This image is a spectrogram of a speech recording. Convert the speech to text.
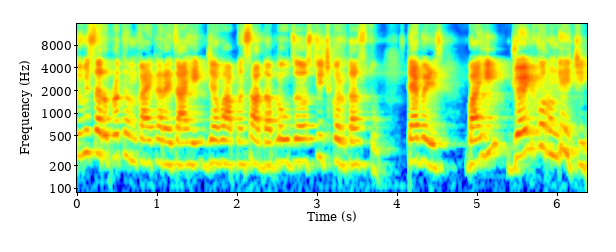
तुम्ही सर्वप्रथम काय करायचं आहे? जेव्हा आपण साधा ब्लाऊज स्टिच करत असतो त्यावेळेस बाही जॉईंट करून घ्यायची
